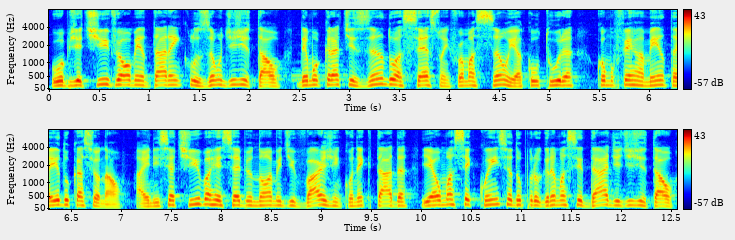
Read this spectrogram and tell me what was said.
o objetivo é aumentar a inclusão digital, democratizando o acesso à informação e à cultura como ferramenta educacional. A iniciativa recebe o nome de Vargem Conectada e é uma sequência do programa Cidade Digital,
